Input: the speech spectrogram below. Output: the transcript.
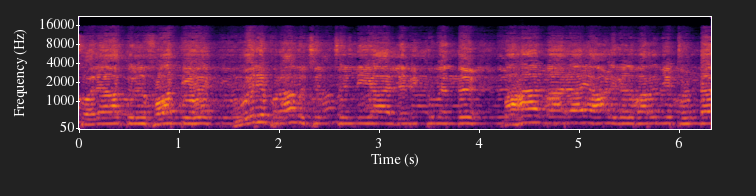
സ്വലാത്തുൽ ഫാത്തിഹ ഒരു പ്രാവശ്യം ചൊല്ലിയാൽ ലഭിക്കുമെന്ന് മഹാന്മാരായ ആളുകൾ പറഞ്ഞിട്ടുണ്ട്.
